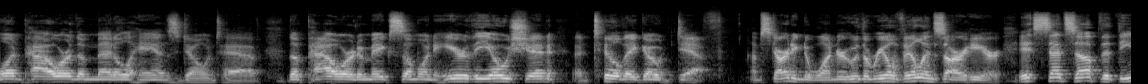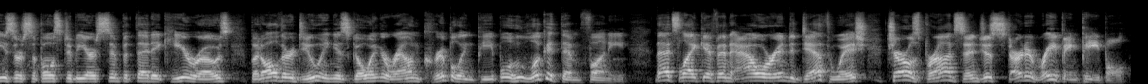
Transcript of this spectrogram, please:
One power the metal hands don't have. The power to make someone hear the ocean until they go deaf. I'm starting to wonder who the real villains are here. It sets up that these are supposed to be our sympathetic heroes, but all they're doing is going around crippling people who look at them funny. That's like if an hour into Death Wish, Charles Bronson just started raping people.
